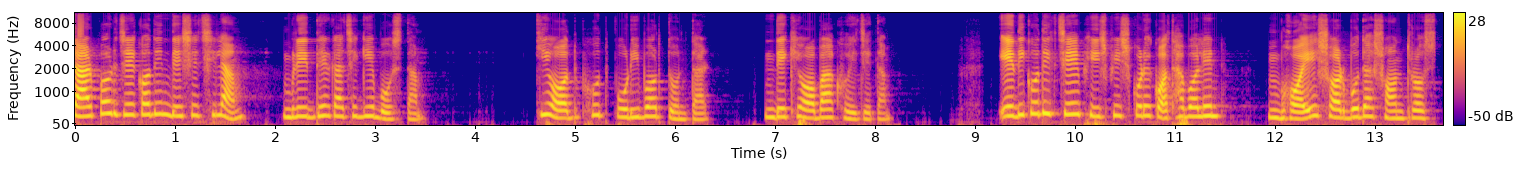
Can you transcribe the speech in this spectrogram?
তারপর যে কদিন দেশে ছিলাম, বৃদ্ধের কাছে গিয়ে বসতাম। কি অদ্ভুত পরিবর্তন তার, দেখে অবাক হয়ে যেতাম। এদিক ওদিক চেয়ে ফিসফিস করে কথা বলেন ভয়ে সর্বদা সন্ত্রস্ত।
